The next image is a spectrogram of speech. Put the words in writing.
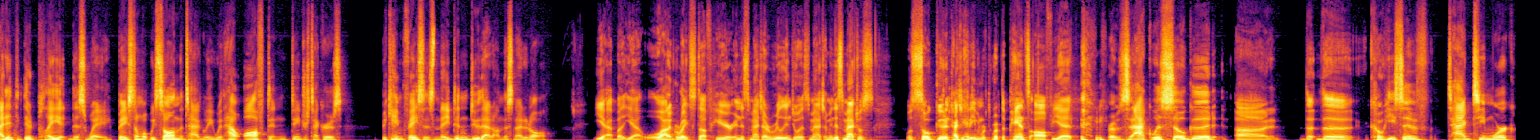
I didn't think they would play it this way based on what we saw in the tag league with how often Dangerous Tekkers became faces, and they didn't do that on this night at all. Yeah, but yeah, a lot of great stuff here in this match. I really enjoy this match. I mean, this match was was so good, and Taichi hadn't even ripped the pants off yet. Bro, Zack was so good. Uh, the the cohesive tag team work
